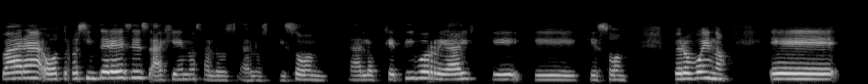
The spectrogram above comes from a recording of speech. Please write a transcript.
para otros intereses ajenos a los, a los que son, al objetivo real que, que, son. Pero bueno, eh,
